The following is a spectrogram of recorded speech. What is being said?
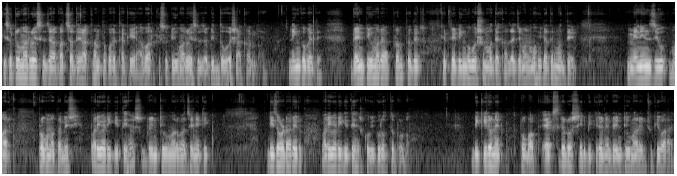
কিছু টিউমার রয়েছে যা বাচ্চাদের আক্রান্ত করে থাকে, আবার কিছু টিউমার রয়েছে যা বৃদ্ধ বয়সে আক্রান্ত হয়। লিঙ্গভেদে ব্রেন টিউমারে আক্রান্তদের ক্ষেত্রে লিঙ্গ বৈষম্য দেখা যায়, যেমন মহিলাদের মধ্যে মেনিনজিউমার প্রবণতা বেশি। পারিবারিক ইতিহাস, ব্রেন টিউমার বা জেনেটিক ডিসঅর্ডারের পারিবারিক ইতিহাস খুবই গুরুত্বপূর্ণ। বিকিরণের প্রভাব এক্স রে রশ্মির বিকিরণে ব্রেন টিউমারের ঝুঁকি বাড়ায়।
